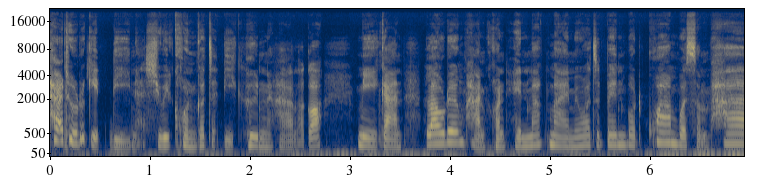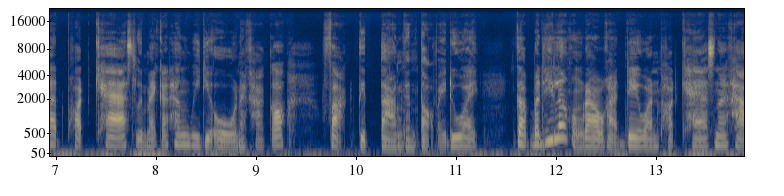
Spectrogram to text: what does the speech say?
ถ้าธุรกิจดีเนี่ยชีวิตคนก็จะดีขึ้นนะคะ แล้วก็มีการเล่าเรื่องผ่านคอนเทนต์มากมาย ไม่ว่าจะเป็นบทความบทสัมภาษณ์พอดแคสต์หรือแม้กระทั่งวิดีโอนะคะ ก็ฝากติดตามกันต่อไปด้วย กลับมาที่เรื่องของเราค่ะ Day One Podcast นะคะ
